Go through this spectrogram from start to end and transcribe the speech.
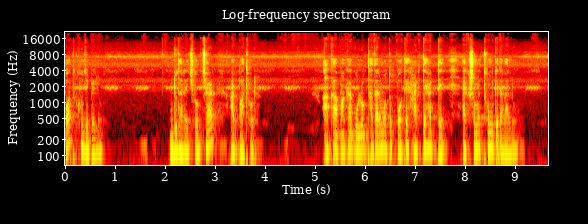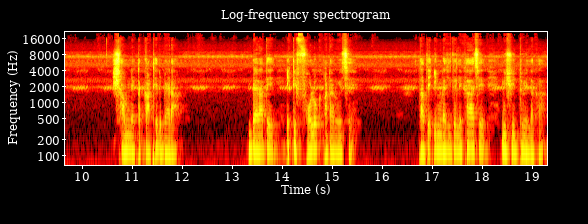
পথ খুঁজে পেল। দুধারে ঝোপঝাড় আর পাথর। আঁকা পাঁকা গোলক ধাঁধার মতো পথে হাঁটতে হাঁটতে একসময় থমকে দাঁড়াল। সামনে একটা কাঠের বেড়া। বেড়াতে একটি ফলক আঁটা রয়েছে। তাতে ইংরাজিতে লেখা আছে, নিষিদ্ধ এলাকা।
